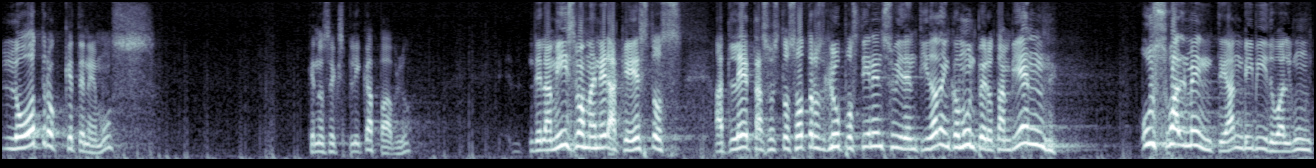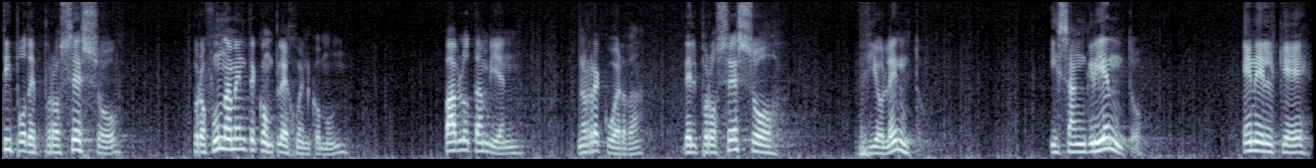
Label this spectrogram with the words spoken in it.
Lo otro que tenemos, que nos explica Pablo, de la misma manera que estos atletas o estos otros grupos tienen su identidad en común, pero también usualmente han vivido algún tipo de proceso profundamente complejo en común. Pablo también nos recuerda del proceso violento y sangriento en el que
